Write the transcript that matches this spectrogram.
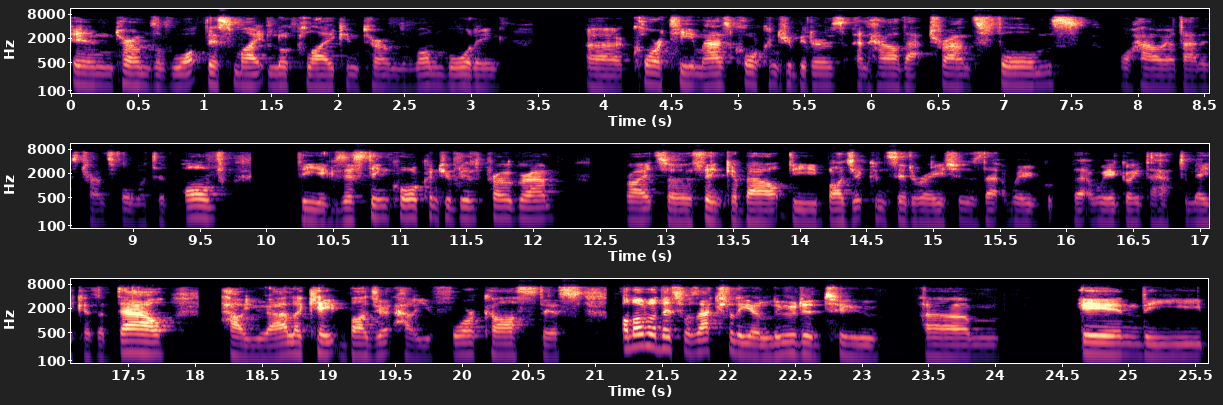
in terms of what this might look like in terms of onboarding uh, core team as core contributors and how that transforms or how that is transformative of the existing core contributors program, right? So think about the budget considerations that we that we're going to have to make as a DAO, how you allocate budget, how you forecast this. A lot of this was actually alluded to um, in the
